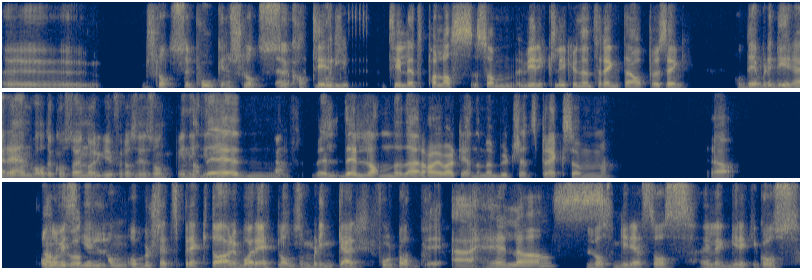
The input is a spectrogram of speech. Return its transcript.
Uh, slottsepoken, slottskategorien. Til et palass som virkelig kunne trengt ei oppussing. Og det blir dyrere enn hva det kosta i Norge, for å si det sånn. Ja, det, Ja. vel, det landet der har jo vært gjennom en budsjettsprekk som Ja. Og når vi sier land og budsjettsprekk, da er det bare ett land som blinker fort opp. Det er Hellas. Los Gresos, eller Grekikos.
